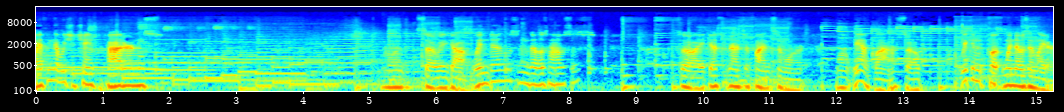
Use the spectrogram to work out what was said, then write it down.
I think that we should change the patterns. So we got windows in those houses. So I guess we're gonna have to find some more. Well, we have glass, so we can put windows in later.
